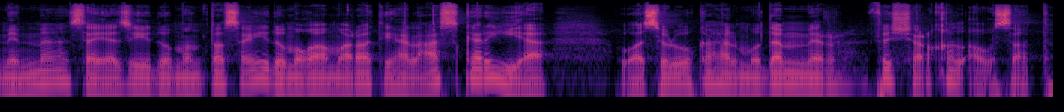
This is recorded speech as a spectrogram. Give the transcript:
مما سيزيد من تصعيد مغامراتها العسكرية وسلوكها المدمر في الشرق الأوسط.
